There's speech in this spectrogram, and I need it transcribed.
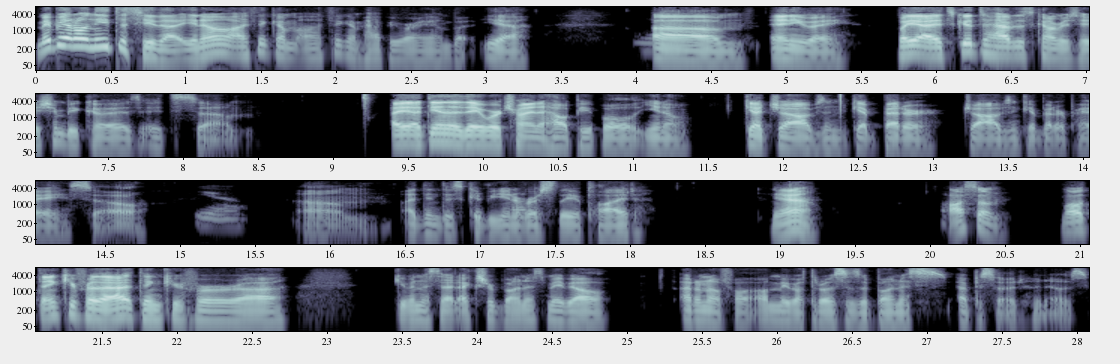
maybe i don't need to see that you know? I think i'm i think i'm happy where i am but yeah. Um anyway but yeah it's good to have this conversation because it's um I, at the end of the day we're trying to help people you know get jobs and get better jobs and get better pay so yeah. um i think this could be universally applied yeah awesome well thank you for that thank you for uh giving us that extra bonus maybe i'll i don't know if i'll maybe i'll throw this as a bonus episode who knows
